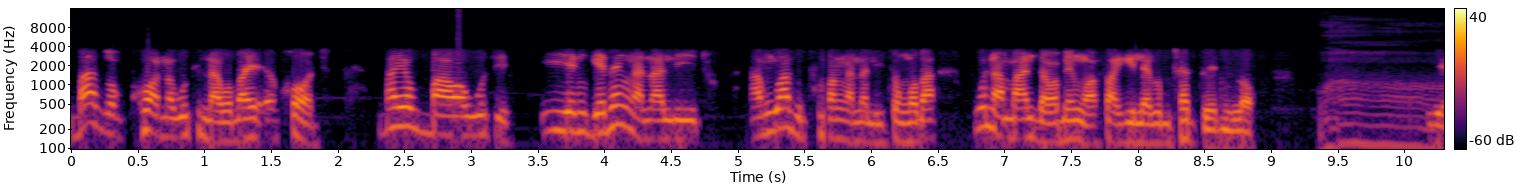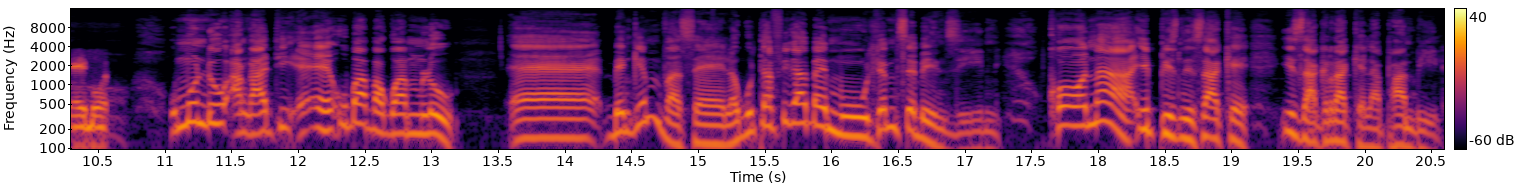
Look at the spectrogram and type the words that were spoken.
bazokukhona ukuthi nabo baye ecourt bayokubawa ukuthi iye ngingene nginganalitho angikwazi ukuphuma nginganalitho ngoba kunamandla wabengiwafakileko emtshadweni lo uyayibona umuntu angathi eh, eh ubaba kwami lo eh bengimvasela ukuthi afike abe muhle emsebenzini khona ibusiness yakhe izakuragela phambili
